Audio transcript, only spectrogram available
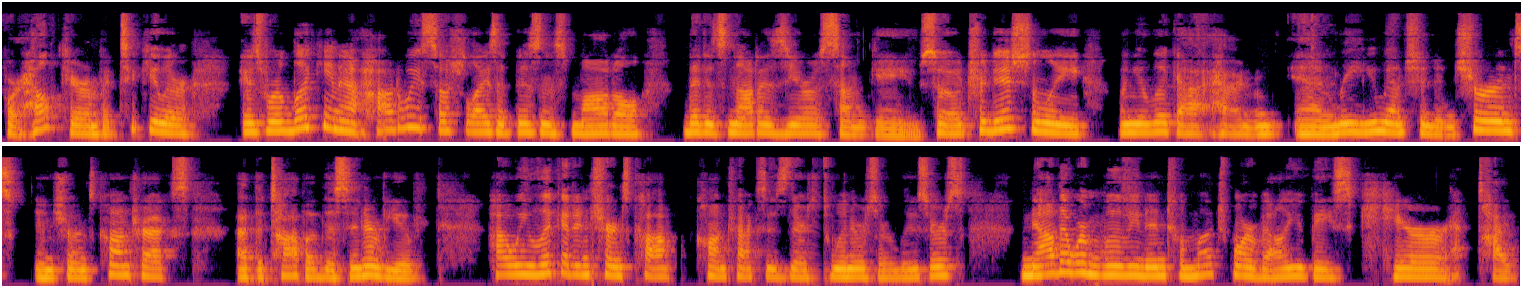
for healthcare in particular is we're looking at how do we socialize a business model that is not a zero sum game. So traditionally, when you look at how, and Lee, you mentioned insurance, insurance contracts at the top of this interview. How we look at insurance co- contracts is there's winners or losers. Now that we're moving into a much more value based care type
